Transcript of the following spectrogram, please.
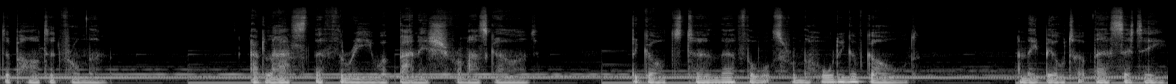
departed from them. At last the three were banished from Asgard. The gods turned their thoughts from the hoarding of gold, and they built up their city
